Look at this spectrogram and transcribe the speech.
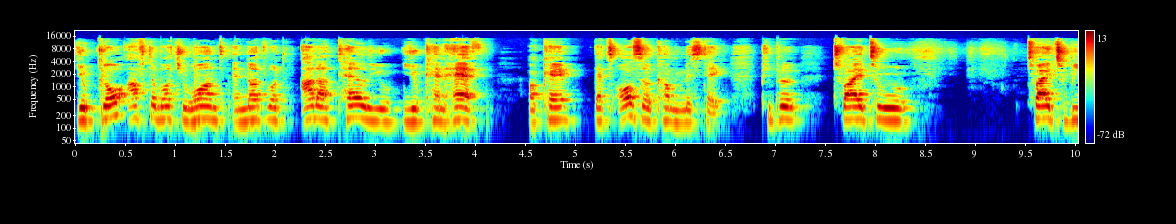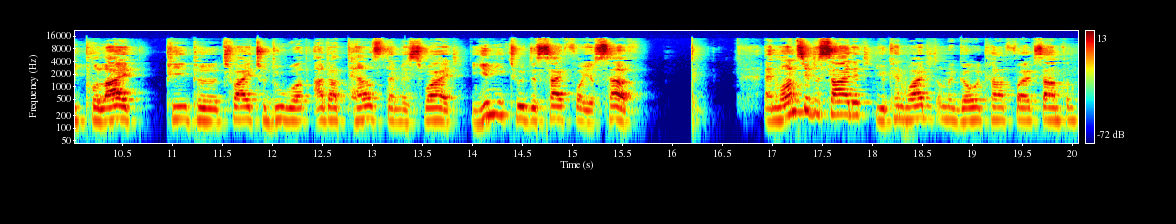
You go after what you want and not what other tell you you can have. Okay, that's also a common mistake. People try to try to be polite. People try to do what other tells them is right. You need to decide for yourself. And once you decide it, you can write it on a goal card, for example,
